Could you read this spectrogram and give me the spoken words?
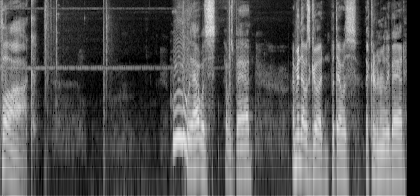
Fuck. Whew, that was that was bad. I mean that was good, but that was that could have been really bad.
